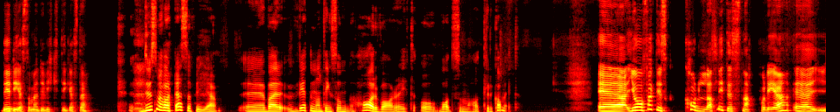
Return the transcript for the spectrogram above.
Det är det som är det viktigaste. Du som har varit där Sofia, eh, vet du någonting som har varit och vad som har tillkommit? Eh, jag har faktiskt kollat lite snabbt på det. Eh,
